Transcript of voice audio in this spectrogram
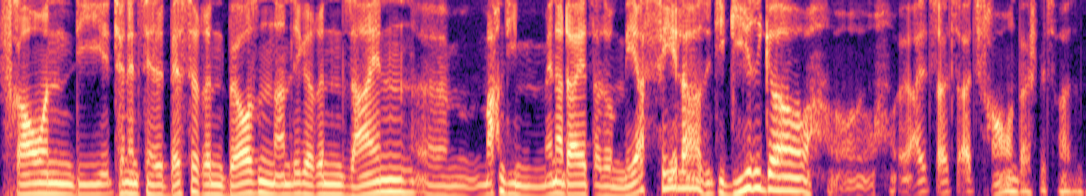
Frauen die tendenziell besseren Börsenanlegerinnen seien? Ähm, machen die Männer da jetzt also mehr Fehler? Sind die gieriger äh, als, als, als Frauen beispielsweise?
